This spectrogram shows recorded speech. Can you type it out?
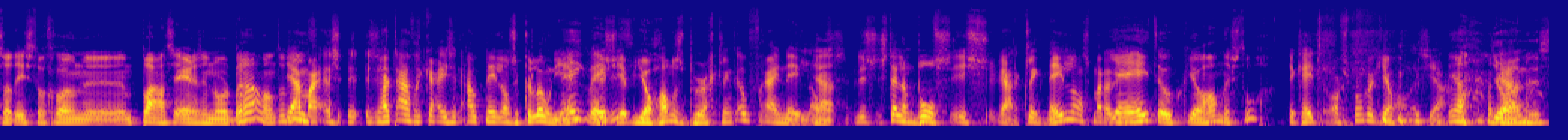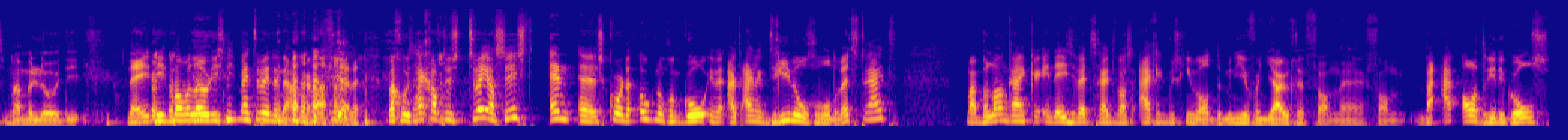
dat- is toch gewoon eh, een plaats ergens in Noord-Brabant, ja, niet? maar Zuid-Afrika is een oud-Nederlandse kolonie. Hè? Ik weet dus je het. hebt Johannesburg, klinkt ook vrij Nederlands. Dus Stellenbosch is, ja, dat klinkt Nederlands, maar dat Jij is- heet ook Johannes, toch? ik heet oorspronkelijk Johannes, ja. Ja. Johannes Mamelodi. Nee, niet Mamelodi is niet mijn tweede naam, kan ik vertellen. Maar goed, hij gaf dus twee assists en eh, scoorde ook nog een goal in een uiteindelijk 3-0 gewonnen wedstrijd. Maar belangrijker in deze wedstrijd was eigenlijk misschien wel de manier van juichen van, eh, van bij alle drie de goals.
